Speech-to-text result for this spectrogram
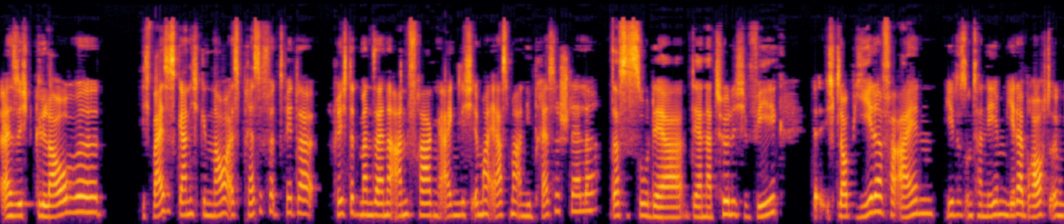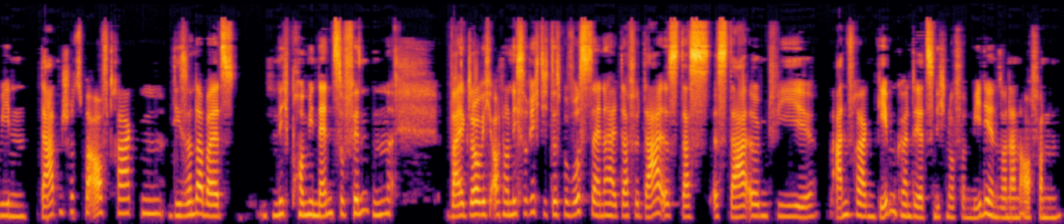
Also ich glaube, ich weiß es gar nicht genau, als Pressevertreter richtet man seine Anfragen eigentlich immer erstmal an die Pressestelle. Das ist so der, der natürliche Weg. Ich glaube, jeder Verein, jedes Unternehmen, jeder braucht irgendwie einen Datenschutzbeauftragten. Die sind aber jetzt nicht prominent zu finden weil, glaube ich, auch noch nicht so richtig das Bewusstsein halt dafür da ist, dass es da irgendwie Anfragen geben könnte, jetzt nicht nur von Medien, sondern auch von,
